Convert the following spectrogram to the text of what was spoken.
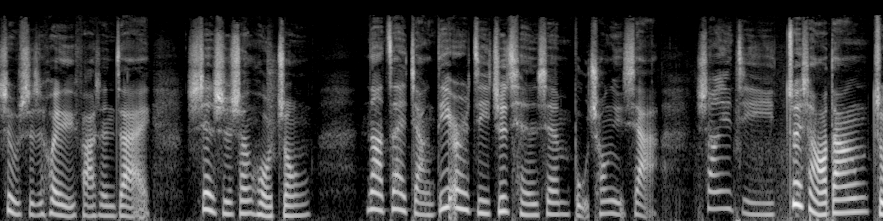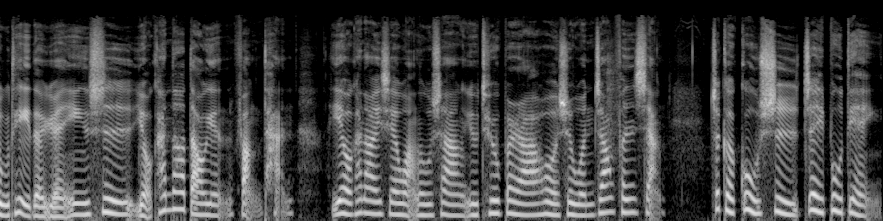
是不是会发生在现实生活中？那在讲第二集之前，先补充一下，上一集最想要当主体的原因是有看到导演访谈，也有看到一些网络上 YouTuber 啊，或者是文章分享。这个故事，这一部电影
